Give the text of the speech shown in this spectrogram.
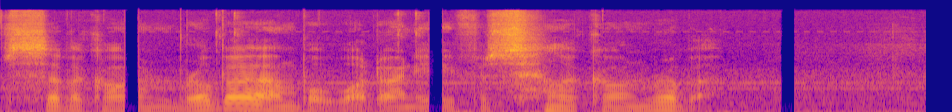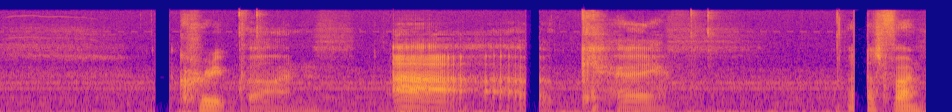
silicone rubber and but what do I need for silicone rubber? Creep vine. Ah, okay. That's fine.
